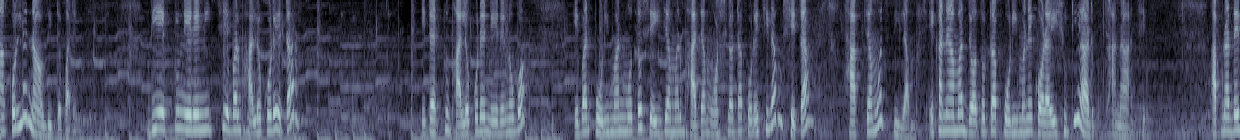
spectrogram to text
না করলে নাও দিতে পারেন। দিয়ে একটু নেড়ে নিচ্ছি, এবার ভালো করে এটা এটা একটু ভালো করে নেড়ে নেব। এবার পরিমাণ মতো সেই যে আমার ভাজা মশলাটা করেছিলাম, সেটা হাফ চামচ দিলাম। এখানে আমার যতটা পরিমাণে কড়াইশুঁটি আর ছানা আছে, আপনাদের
